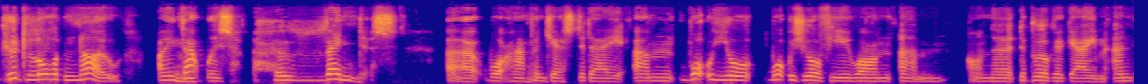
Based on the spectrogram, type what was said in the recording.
good Lord, no. I mean, mm. that was horrendous. Uh, what happened yesterday? Um, what were your What was your view on um, on the the Brugge game and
